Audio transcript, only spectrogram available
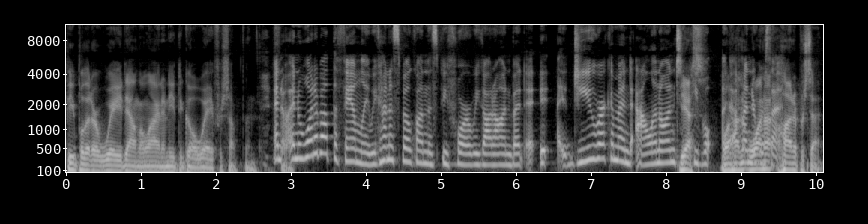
people that are way down the line and need to go away for something. and and what about the family? We kind of spoke on this before we got on, but it, it- do you recommend Al-Anon to Yes, people? 100 percent.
